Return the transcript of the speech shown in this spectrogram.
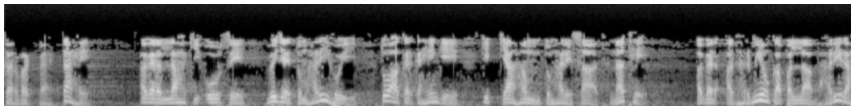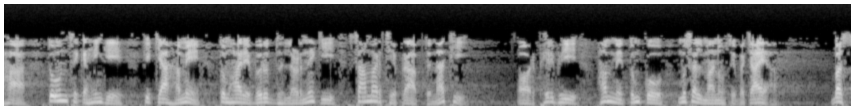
करवट बैठता है? अगर अल्लाह की ओर से विजय तुम्हारी हुई तो आकर कहेंगे कि क्या हम तुम्हारे साथ न थे? अगर अधर्मियों का पल्ला भारी रहा तो उनसे कहेंगे कि क्या हमें तुम्हारे विरुद्ध लड़ने की सामर्थ्य प्राप्त न थी? और फिर भी हमने तुमको मुसलमानों से बचाया। बस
